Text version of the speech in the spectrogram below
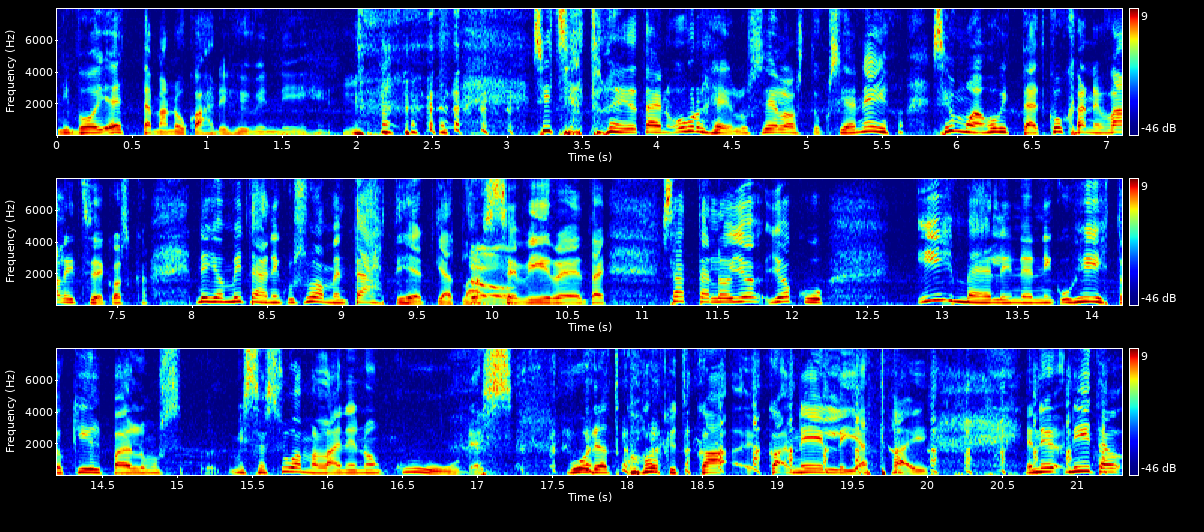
niin voi että mä nukahdin hyvin niihin. Sitten sieltä tulee jotain urheiluselostuksia. Ne ei ole, se mua huvittaa, että kuka ne valitsee, koska ne ei ole mitään niin kuin Suomen tähtihetkiä, Lasse. Vireen. Tai saattaa olla jo, joku ihmeellinen niin kuin hiihtokilpailu, missä suomalainen on kuudes vuodelta 34. Tai, ja ne, niitä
